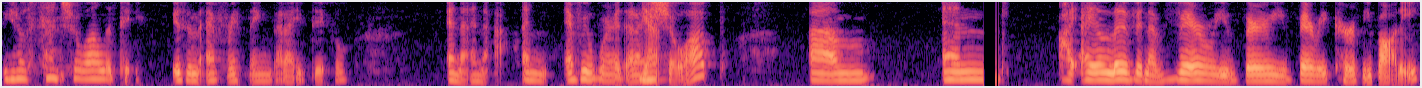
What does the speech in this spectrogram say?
you know, sensuality is in everything that I do. And and and everywhere that I show up. Um and I, I live in a very, very, very curvy body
